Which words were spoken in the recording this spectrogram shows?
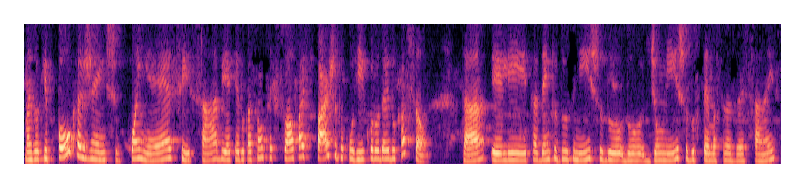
Mas o que pouca gente conhece e sabe é que a educação sexual faz parte do currículo da educação. Tá? Ele está dentro dos nichos do, do, de um nicho dos temas transversais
